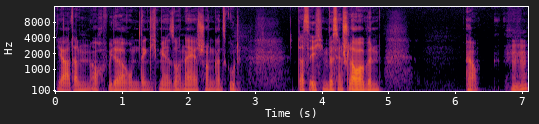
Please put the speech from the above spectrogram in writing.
ja, dann auch wiederum denke ich mir so, naja, ist schon ganz gut, dass ich ein bisschen schlauer bin. Ja. Mhm.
